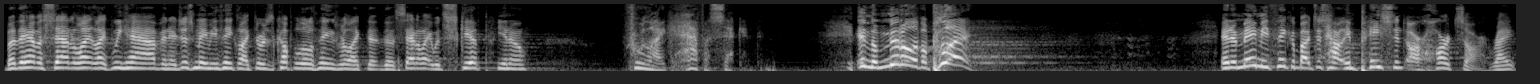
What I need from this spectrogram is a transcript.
But they have a satellite like we have, and it just made me think like there was a couple little things where like the, the satellite would skip, you know, for like half a second in the middle of a play. And it made me think about just how impatient our hearts are, right?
